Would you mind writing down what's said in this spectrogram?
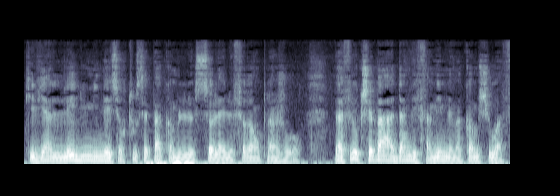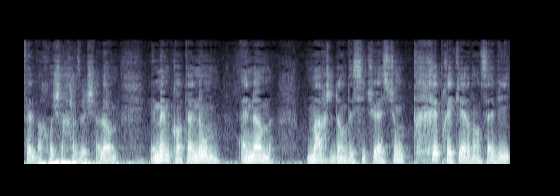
qui vient l'illuminer sur tous ses pas comme le soleil le ferait en plein jour. La Flouk Sheba Adam familles, le Makom Shua Fel Shalom. Et même quand un homme, un homme marche dans des situations très précaires dans sa vie,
